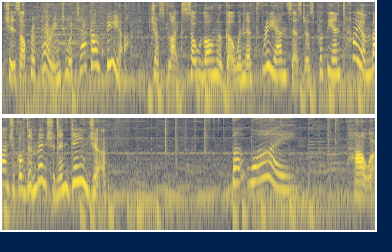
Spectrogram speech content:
Witches are preparing to attack Alfea, just like so long ago when their three ancestors put the entire magical dimension in danger. But why? Power.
